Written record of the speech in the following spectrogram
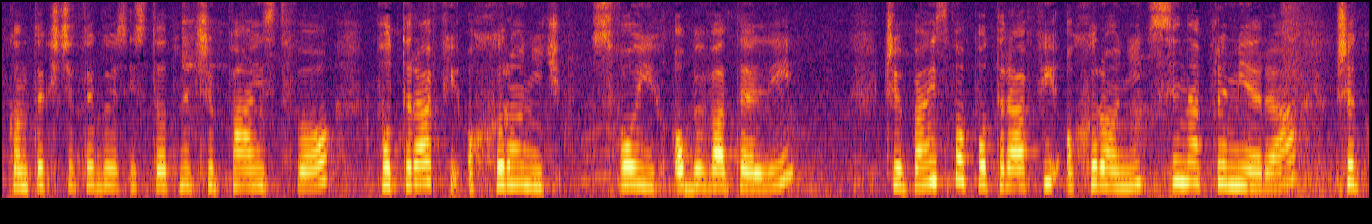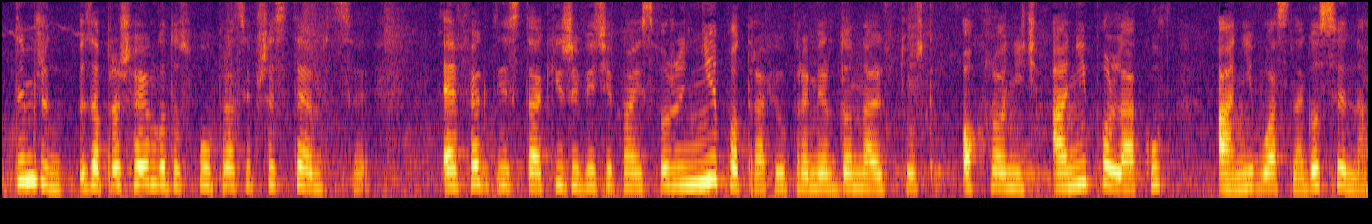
W kontekście tego jest istotne, czy państwo potrafi ochronić swoich obywateli, czy państwo potrafi ochronić syna premiera przed tym, że zapraszają go do współpracy przestępcy. Efekt jest taki, że wiecie państwo, że nie potrafił premier Donald Tusk ochronić ani Polaków, ani własnego syna.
